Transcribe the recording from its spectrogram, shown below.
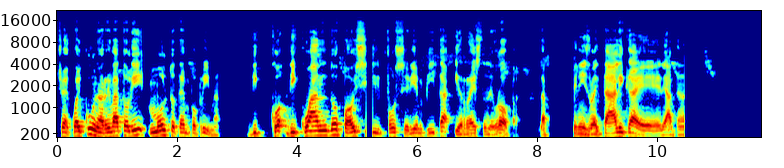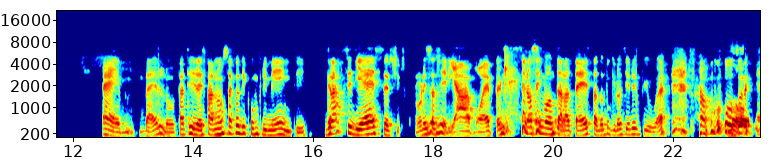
cioè qualcuno è arrivato lì molto tempo prima di, di quando poi si fosse riempita il resto d'Europa, la penisola italica e le altre è bello, infatti le fanno un sacco di complimenti. Grazie di esserci, non esageriamo, eh, perché sennò si monta la testa dopo chi lo tiene più. Eh. Auguri. No.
